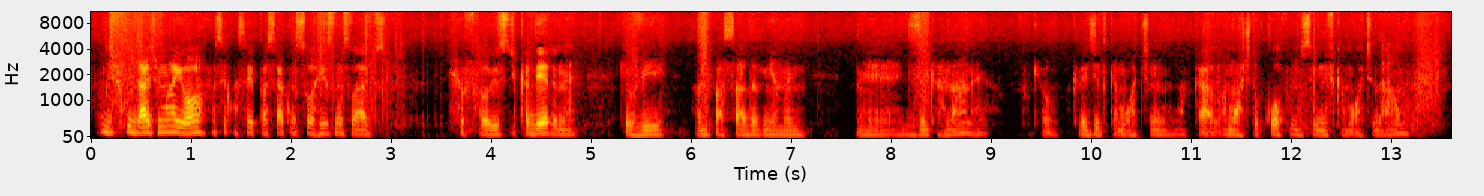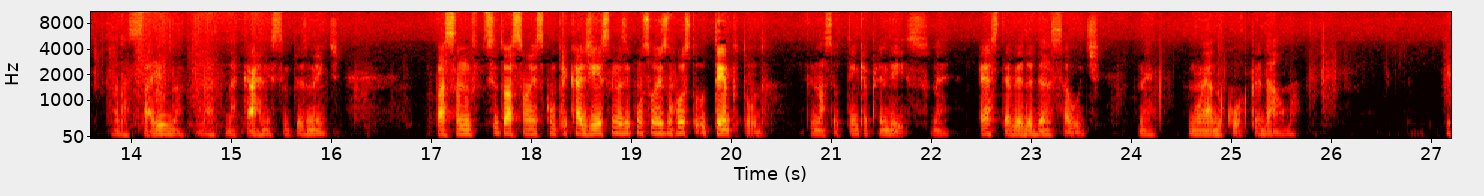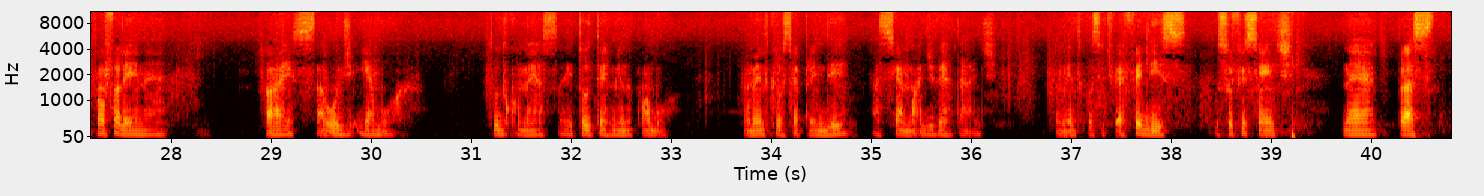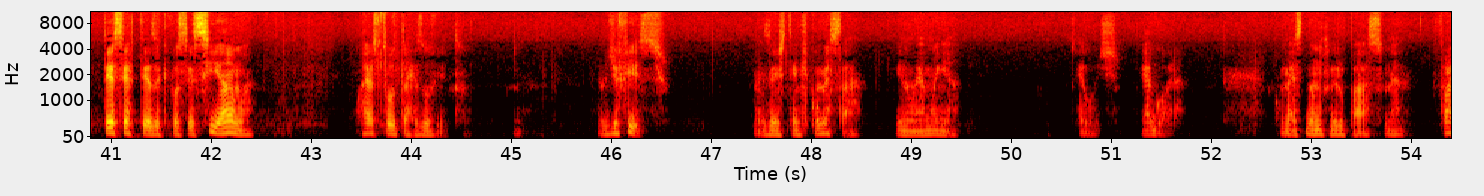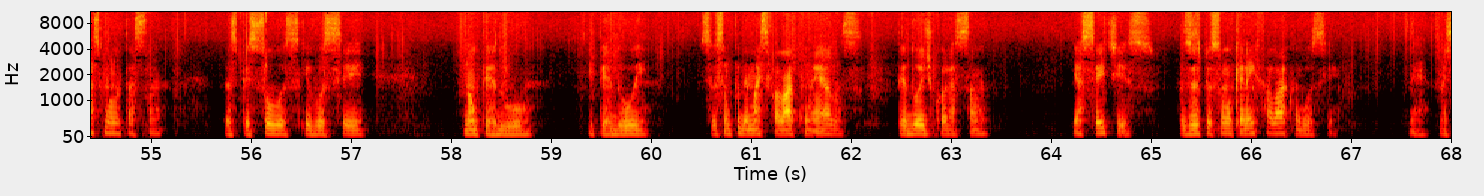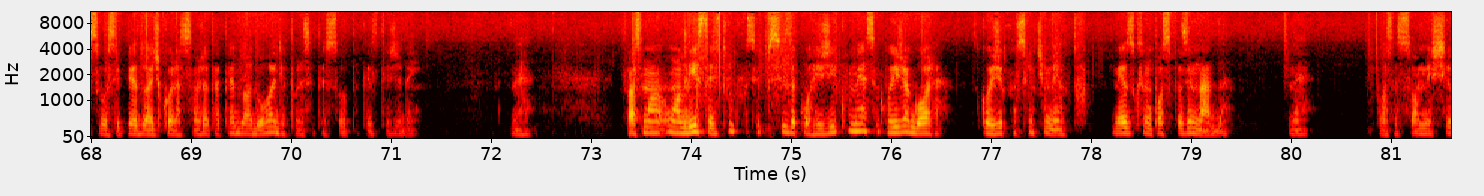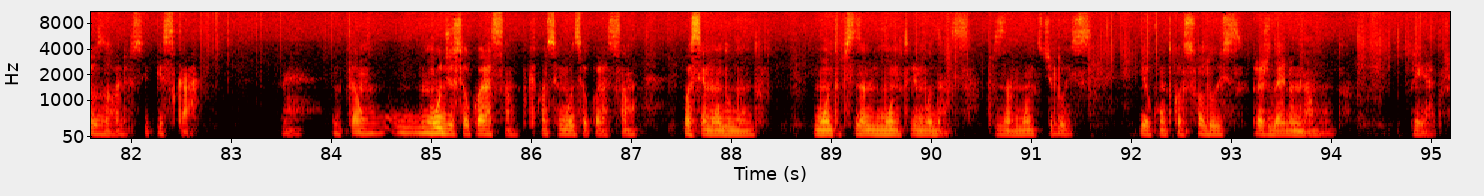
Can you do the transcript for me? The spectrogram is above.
dificuldade maior você consegue passar com um sorriso nos lábios. Eu falo isso de cadeira, né? Que eu vi ano passado a minha mãe é, desencarnar, né? Porque eu acredito que a morte, não, a morte do corpo não significa a morte da alma. Então ela saiu da, da, da carne simplesmente passando situações complicadíssimas e com um sorriso no rosto o tempo todo. Nossa, eu tenho que aprender isso, né? Esta é a verdadeira saúde, né? Não é a do corpo, é da alma. E como eu falei, né? Paz, saúde e amor. Tudo começa e tudo termina com amor. No momento que você aprender a se amar de verdade, no momento que você estiver feliz o suficiente, né, para ter certeza que você se ama, o resto tudo está resolvido. É difícil, mas a gente tem que começar. E não é amanhã. É hoje. É agora. Comece dando o primeiro passo, né? Faça uma anotação das pessoas que você não perdoou e perdoe. Se você não puder mais falar com elas, perdoe de coração e aceite isso. Às vezes a pessoa não quer nem falar com você. Né? Mas se você perdoar de coração, já está perdoado. Olhe por essa pessoa para que ela esteja bem. Né? Faça uma, uma, lista de tudo que você precisa corrigir e comece a corrigir agora. Corrigir com sentimento. Mesmo que você não possa fazer nada. Né? Possa só mexer os olhos e piscar. Né? Então, mude o seu coração. Porque quando você muda o seu coração, você muda o mundo. O mundo está precisando muito de mudança. Precisando muito de luz. E eu conto com a sua luz para ajudar a iluminar o mundo. Obrigado.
